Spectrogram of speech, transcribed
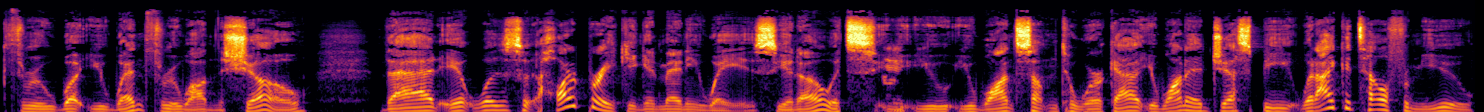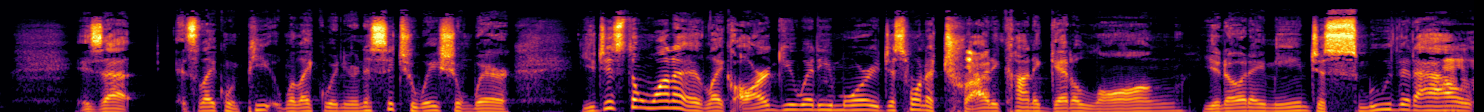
through what you went through on the show that it was heartbreaking in many ways. You know, it's, you, you want something to work out. You want to just be, what I could tell from you is that it's like when people, like when you're in a situation where you just don't want to like argue anymore. You just want to try to kind of get along. You know what I mean? Just smooth it out.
